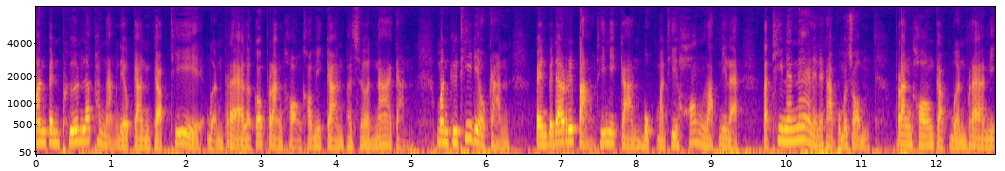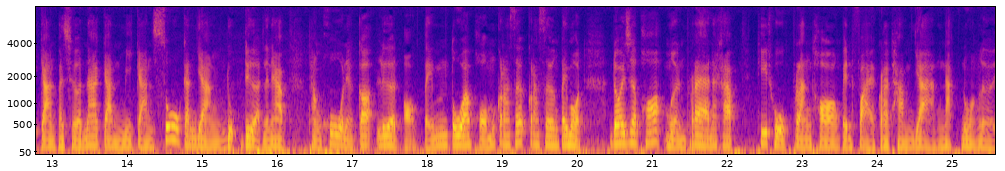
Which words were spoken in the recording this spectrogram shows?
มันเป็นพื้นและผนังเดียวกันกับที่เหมือนแพรแล้วก็ปรางทองเขามีการเผชิญหน้ากัน มันคือที่เดียวกัน เป็นไปได้หรือเปล่าที่มีการบุกมาที่ห้องลับนี่แหละ แต่ที่แน่ๆเลยนะครับคุณผู้ชม ปรางทองกับเหมือนแพรมีการเผชิญหน้ากัน มีการสู้กันอย่างดุเดือดเลยนะครับ ทั้งคู่เนี่ยก็เลือดออกเต็มตัวผมกระเซาะกระเซิงไปหมด โดยเฉพาะเหมือนแพรนะครับ ที่ถูกปรางทองเป็นฝ่ายกระทำอย่างหนักหน่วงเลย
